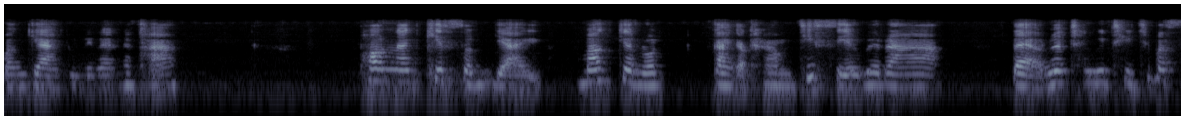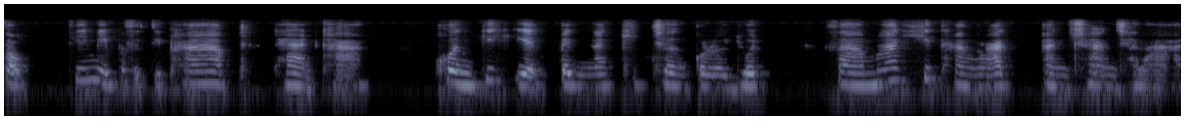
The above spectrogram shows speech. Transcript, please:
บางอย่างอยู่ในนั้นนะคะ ราะนักคิดส่วนใหญ่มักจะลดการกระทำที่เสียเวลา แต่เลือกใช้วิธีที่ประสบที่มีประสิทธิภาพแทนค่ะ คนขี้เกียจเป็นนักคิดเชิงกลยุทธ์ สามารถคิดทางลัดอันชาญฉลาด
